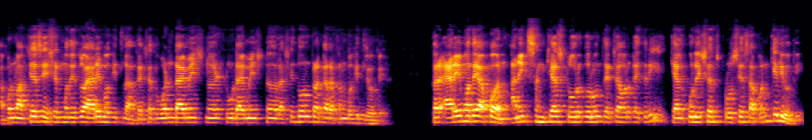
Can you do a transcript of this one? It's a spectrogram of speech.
आपण मागच्या सेशनमध्ये जो अॅरे बघितला त्याच्यात वन डायमेन्शनल टू डायमेन्शनल असे दोन प्रकार आपण बघितले होते. तर अॅरेमध्ये आपण अनेक संख्या स्टोअर करून त्याच्यावर काहीतरी कॅल्क्युलेशन प्रोसेस आपण केली होती.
